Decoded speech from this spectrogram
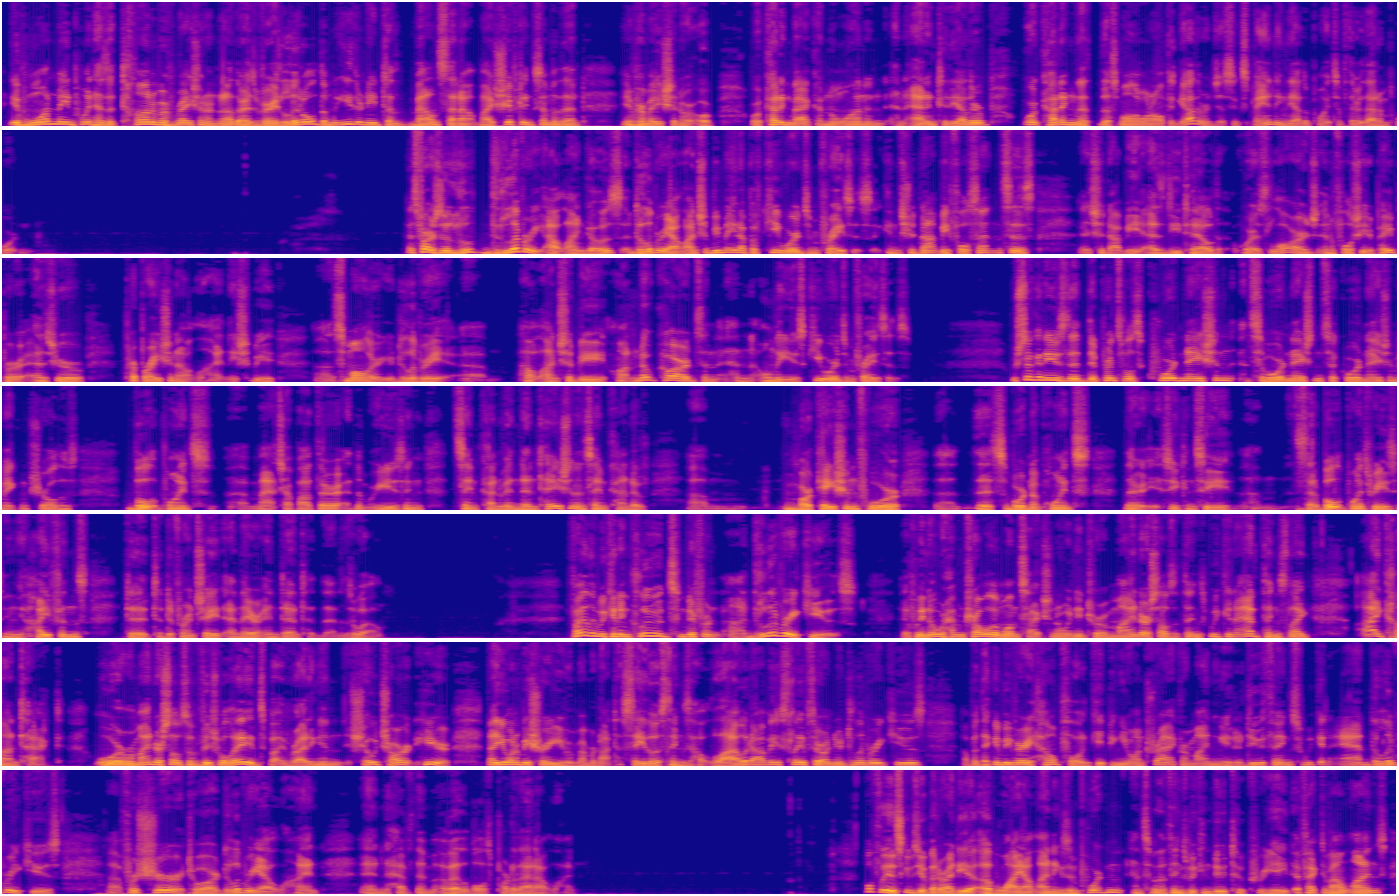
if one main point has a ton of information and another has very little, then we either need to balance that out by shifting some of that information or, or, or cutting back on the one and, and adding to the other, or cutting the, the smaller one altogether and just expanding the other points if they're that important. As far as the delivery outline goes, a delivery outline should be made up of keywords and phrases. It should not be full sentences. It should not be as detailed or as large in a full sheet of paper as your preparation outline. These should be uh, smaller. Your delivery uh, outline should be on note cards and, and only use keywords and phrases. We're still going to use the, the principles of coordination and subordination. So coordination, making sure all those bullet points uh, match up out there. And then we're using the same kind of indentation and same kind of um, markation for uh, the subordinate points there, as you can see, um, instead of bullet points, we're using hyphens to, to differentiate and they are indented then as well. Finally, we can include some different uh, delivery cues. If we know we're having trouble in one section or we need to remind ourselves of things, we can add things like eye contact or remind ourselves of visual aids by writing in show chart here. Now you want to be sure you remember not to say those things out loud, obviously, if they're on your delivery cues, uh, but they can be very helpful in keeping you on track, reminding you to do things. We can add delivery cues uh, for sure to our delivery outline and have them available as part of that outline. Hopefully this gives you a better idea of why outlining is important and some of the things we can do to create effective outlines.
